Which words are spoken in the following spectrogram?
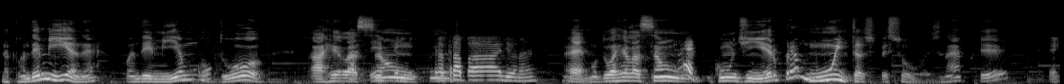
da pandemia, né? A pandemia mudou a relação. com... trabalho, né? É, mudou a relação é. com o dinheiro para muitas pessoas, né? Porque é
